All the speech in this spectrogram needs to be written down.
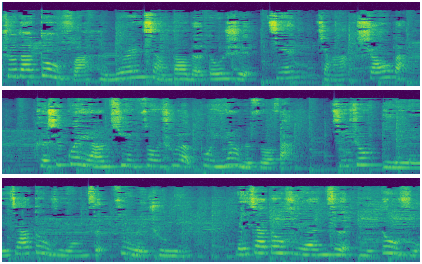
说到豆腐啊，很多人想到的都是煎、炸、烧吧。可是贵阳却做出了不一样的做法，其中以雷家豆腐圆子最为出名。雷家豆腐圆子以豆腐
